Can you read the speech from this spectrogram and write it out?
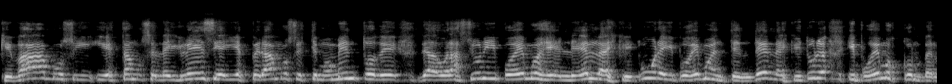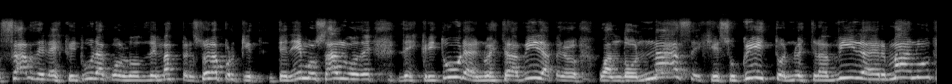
que vamos y, estamos en la iglesia y esperamos este momento de, de, adoración y podemos eh, leer la escritura y podemos entender la escritura y podemos conversar de la escritura con las demás personas porque tenemos algo de, de escritura en nuestra vida, pero cuando nace Jesucristo en nuestra vida, hermanos,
